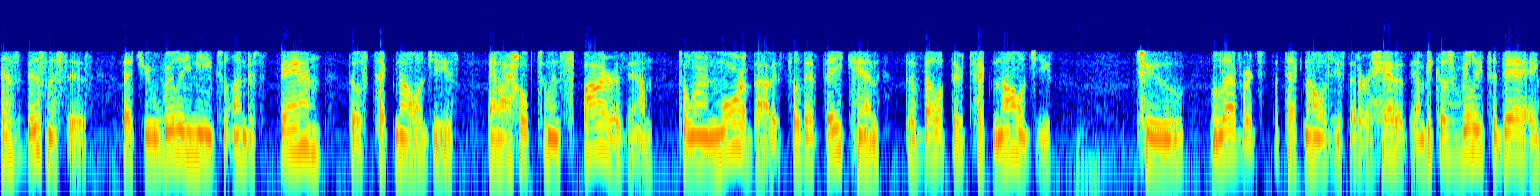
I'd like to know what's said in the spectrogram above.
as businesses that you really need to understand those technologies, and I hope to inspire them to learn more about it so that they can develop their technologies to leverage the technologies that are ahead of them. Because really today,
